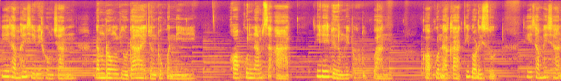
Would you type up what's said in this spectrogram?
ที่ทำให้ชีวิตของฉันดำรงอยู่ได้จนทุกวันนี้ ขอบคุณน้ำสะอาดที่ได้ดื่มในทุกๆวัน ขอบคุณอากาศที่บริสุทธิ์ที่ทำให้ฉัน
